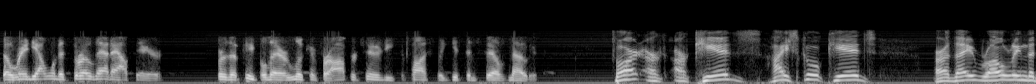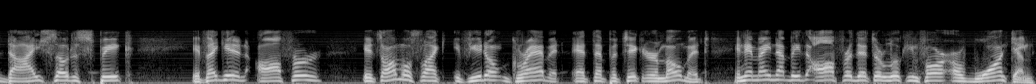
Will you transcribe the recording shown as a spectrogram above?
So, Randy, I want to throw that out there for the people that are looking for opportunities to possibly get themselves noticed. Bart, are, are kids, high school kids, are they rolling the dice, so to speak? If they get an offer, it's almost like if you don't grab it at that particular moment, and it may not be the offer that they're looking for or wanting,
